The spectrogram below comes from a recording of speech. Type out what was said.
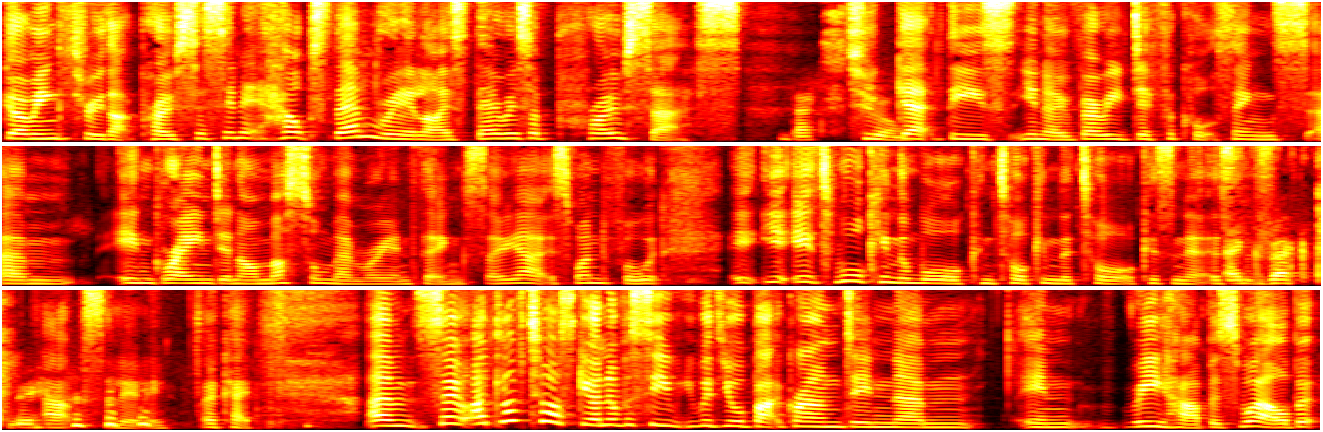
going through that process and it helps them realize there is a process That's to true. get these, you know, very difficult things um, ingrained in our muscle memory and things. So yeah, it's wonderful. It, it, it's walking the walk and talking the talk, isn't it? The- Exactly. Absolutely. Okay. Um, so I'd love to ask you, and obviously with your background in um, in rehab as well, but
